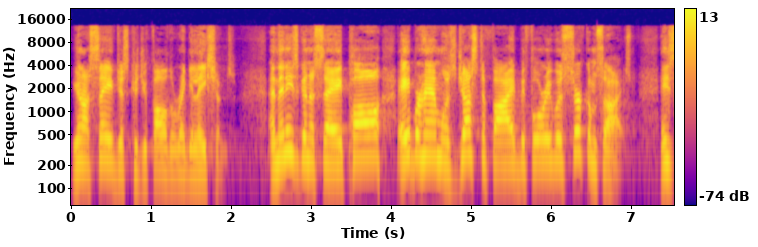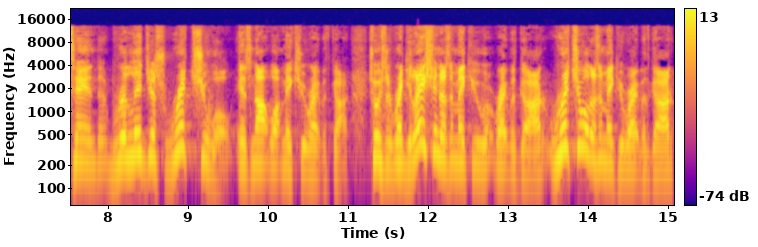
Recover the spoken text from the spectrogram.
You're not saved just because you follow the regulations. And then he's going to say, Paul, Abraham was justified before he was circumcised. He's saying that religious ritual is not what makes you right with God. So he says regulation doesn't make you right with God, ritual doesn't make you right with God,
